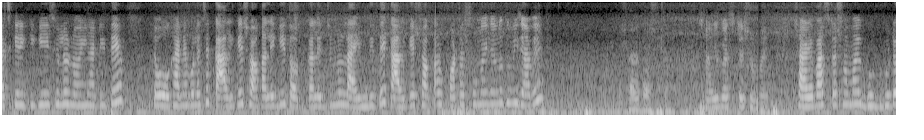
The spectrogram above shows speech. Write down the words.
আজকে রেখে গিয়েছিল নৈহাটিতে? তো ওখানে বলেছে কালকে সকালে গিয়ে তৎকালের জন্য লাইন দিতে। কালকে সকাল কটার সময় যেন তুমি যাবে? সাড়ে পাঁচটা। সাড়ে পাঁচটার সময়। সাড়ে পাঁচটার সময় ঘুটঘুটে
